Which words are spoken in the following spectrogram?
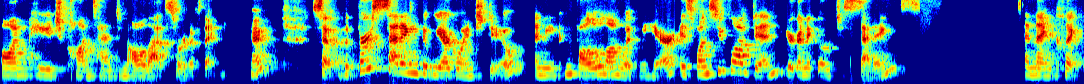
on page content and all that sort of thing. Okay. So the first setting that we are going to do, and you can follow along with me here, is once you've logged in, you're going to go to settings and then click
